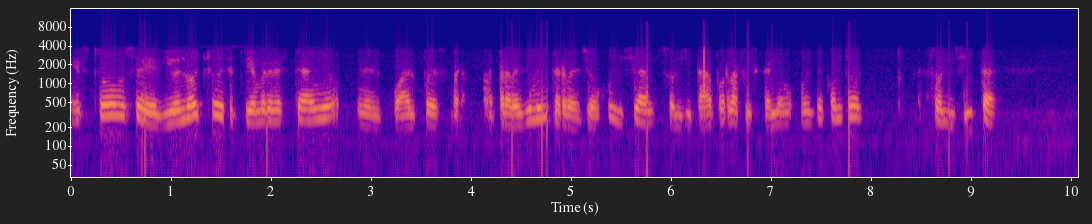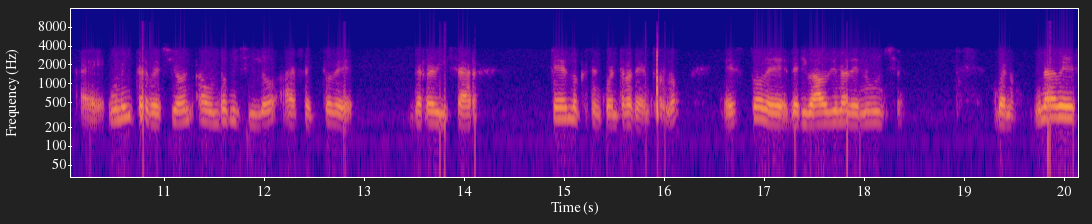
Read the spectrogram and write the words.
Esto se dio el 8 de septiembre de este año, en el cual, pues, bueno, a través de una intervención judicial solicitada por la Fiscalía, un juez de control, solicita eh, una intervención a un domicilio a efecto de de revisar qué es lo que se encuentra dentro, ¿no? Esto de, derivado de una denuncia. Bueno, una vez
